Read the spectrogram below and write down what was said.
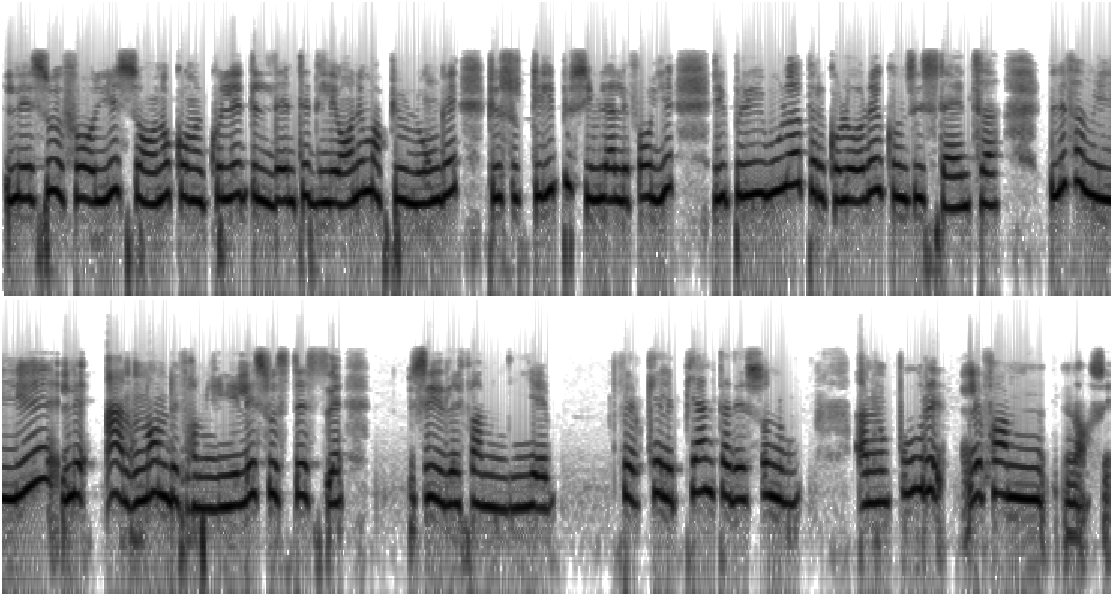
Le sue foglie sono come quelle del dente di leone ma più lunghe, più sottili, più simili alle foglie di primula per colore e consistenza. Le famiglie, le, ah, non le famiglie, le sue stesse sì, le famiglie, perché le piante adesso hanno, hanno pure le famiglie, no sì,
